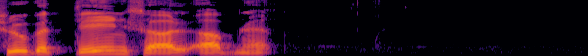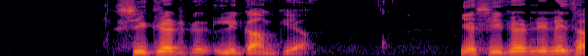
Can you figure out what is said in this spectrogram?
شروع کے تین سال آپ نے سیکرٹلی کام کیا یہ سیکرٹلی نہیں تھا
